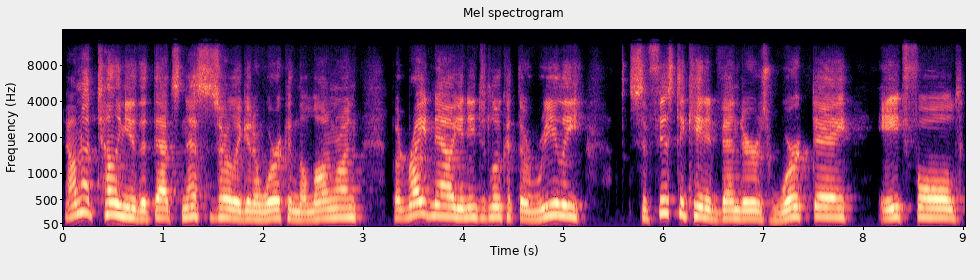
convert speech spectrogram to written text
Now, I'm not telling you that that's necessarily going to work in the long run, but right now you need to look at the really sophisticated vendors, Workday, Eightfold,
